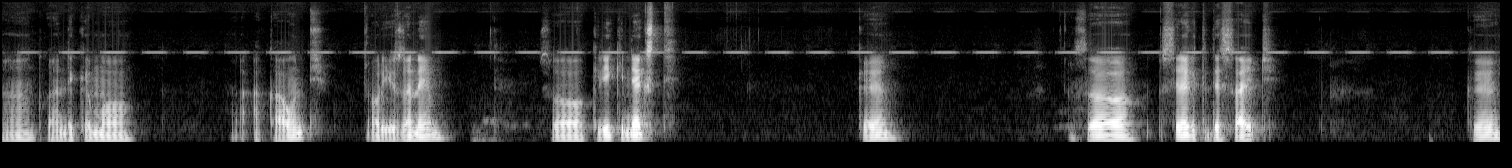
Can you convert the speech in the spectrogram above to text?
Ah, twandikemo account or username. So click next. Okay so select the site. Okay.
